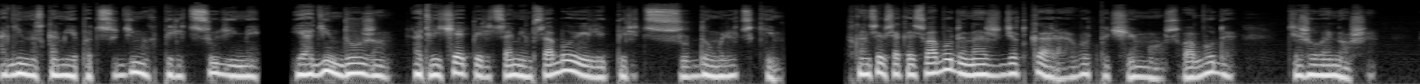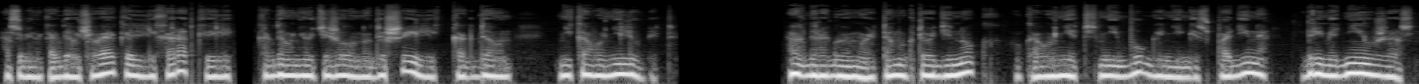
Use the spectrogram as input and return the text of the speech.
один на скамье подсудимых перед судьями, и один должен отвечать перед самим собой или перед судом людским. В конце всякой свободы нас ждет кара. Вот почему свобода – тяжелая ноша. Особенно, когда у человека лихорадка, или когда у него тяжело на душе, или когда он никого не любит. Ах, дорогой мой, тому, кто одинок, у кого нет ни Бога, ни Господина, бремя дней ужасно.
